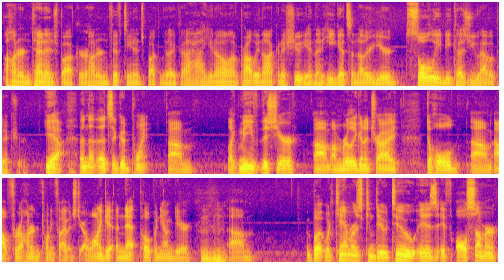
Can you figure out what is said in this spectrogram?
110 inch buck or 115 inch buck and be like, ah, you know, I'm probably not going to shoot you. And then he gets another year solely because you have a picture. yeah, and that, that's a good point. Um, like me this year, um, I'm really gonna try to hold um, out for a 125 inch deer. I want to get a net Pope and Young deer. Um, but what cameras can do too is if all summer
